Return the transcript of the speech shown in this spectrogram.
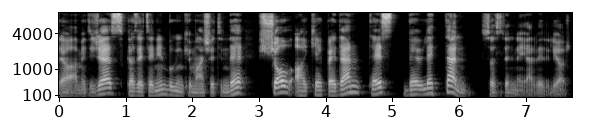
devam edeceğiz. Gazetenin bugünkü manşetinde Şov AKP'den test devletten sözlerine yer veriliyor.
